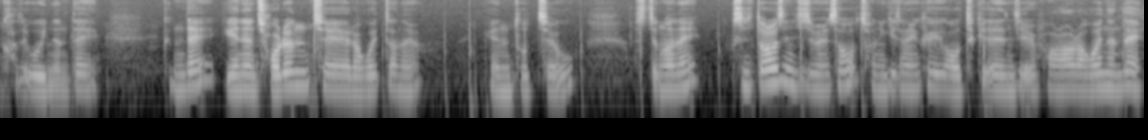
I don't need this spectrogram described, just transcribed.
가지고 있는데 근데 얘는 절연체라고 했잖아요. 얘는 도체고 어쨌든 간에 육순이 떨어진 지점에서 전기장의 크기가 어떻게 되는지를 봐라라고 했는데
